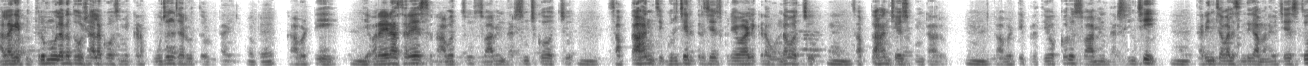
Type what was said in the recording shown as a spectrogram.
అలాగే పితృమూలక దోషాల కోసం ఇక్కడ పూజలు జరుగుతూ ఉంటాయి. కాబట్టి ఎవరైనా సరే రావచ్చు స్వామిని దర్శించుకోవచ్చు సప్తాహం చే- గురు చరిత్ర చేసుకునే వాళ్ళు ఇక్కడ ఉండవచ్చు సప్తాహం చేసుకుంటారు. కాబట్టి ప్రతి ఒక్కరూ స్వామిని దర్శించి ధరించవలసిందిగా మనవి చేస్తూ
